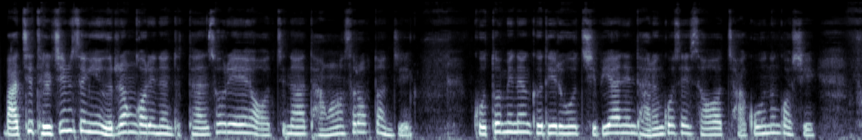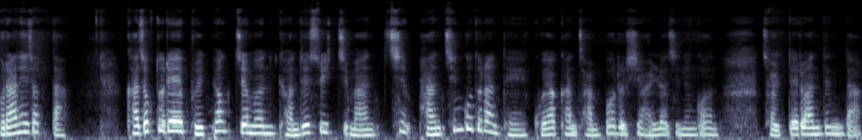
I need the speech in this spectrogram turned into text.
마치 들짐승이 으르렁거리는 듯한 소리에 어찌나 당황스럽던지 고토미는 그 뒤로 집이 아닌 다른 곳에서 자고 오는 것이 불안해졌다. 가족들의 불평쯤은 견딜 수 있지만 치- 반 친구들한테 고약한 잠버릇이 알려지는 건 절대로 안 된다.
